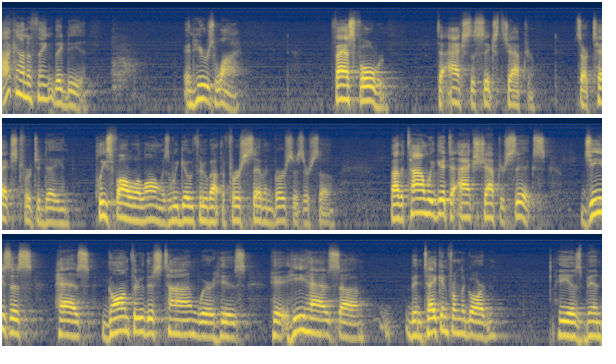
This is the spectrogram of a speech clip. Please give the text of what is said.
I kind of think they did. And here's why. Fast forward to Acts, the sixth chapter. It's our text for today, and please follow along as we go through about the first seven verses or so. By the time we get to Acts chapter 6, Jesus has gone through this time where his, he, he has uh, been taken from the garden, he has been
